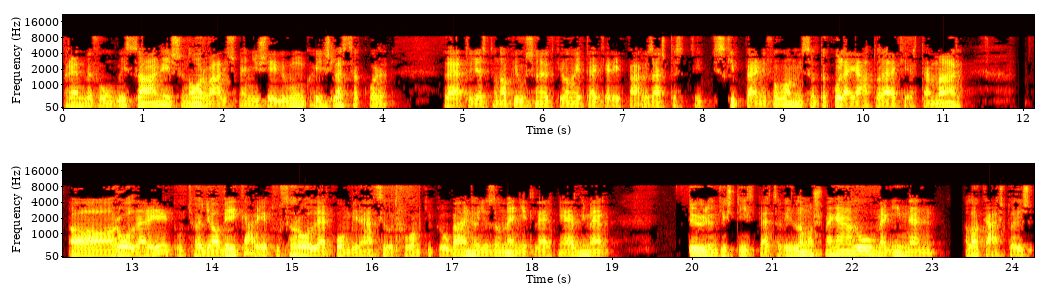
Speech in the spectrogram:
rendbe fogunk visszaállni, és normális mennyiségű munka is lesz, akkor lehet, hogy ezt a napi 25 km kerékpározást ezt így skippelni fogom, viszont a kollégától elkértem már a rollerét, úgyhogy a BKV plusz a roller kombinációt fogom kipróbálni, hogy azon mennyit lehet nyerni, mert tőlünk is 10 perc a villamos megálló, meg innen a lakástól is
